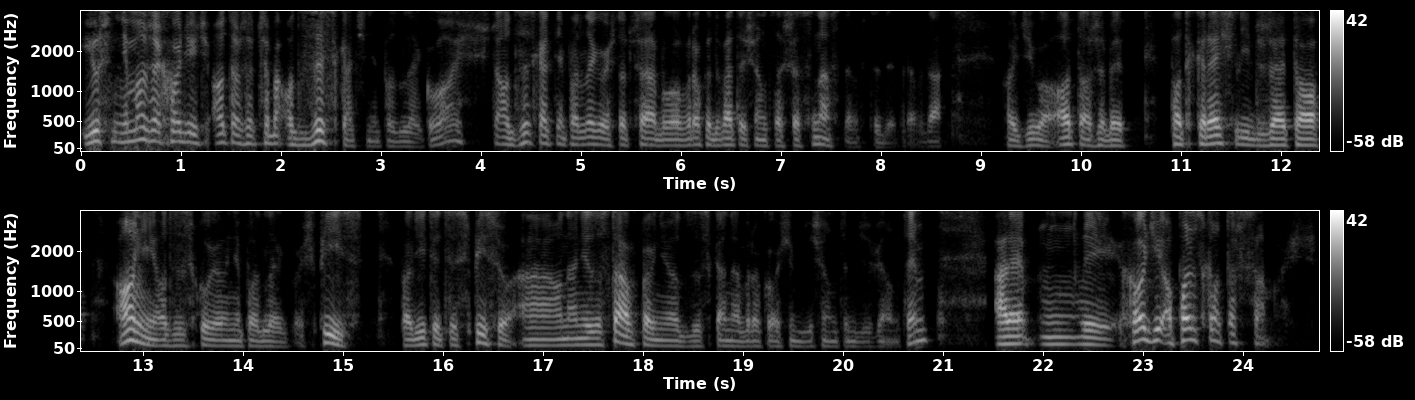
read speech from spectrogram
już nie może chodzić o to, że trzeba odzyskać niepodległość. Odzyskać niepodległość to trzeba było w roku 2016 wtedy, prawda? Chodziło o to, żeby podkreślić, że to oni odzyskują niepodległość. PiS, politycy z PiSu, a ona nie została w pełni odzyskana w roku 89, ale mm, chodzi o polską tożsamość.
